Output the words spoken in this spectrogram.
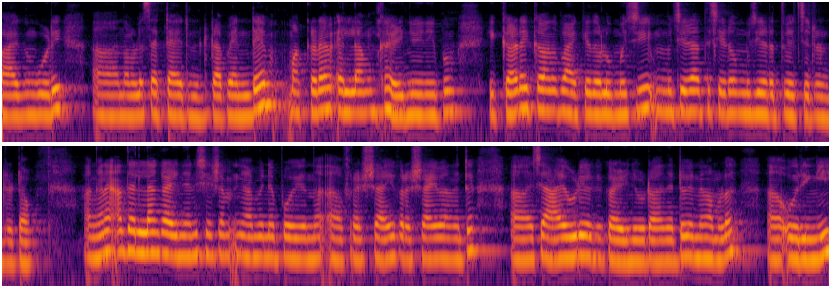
ബാഗും കൂടി നമ്മൾ സെറ്റായിട്ടുണ്ട് കേട്ടോ അപ്പോൾ എന്റെ മക്കളുടെ എല്ലാം കഴിഞ്ഞു. ഇനിയിപ്പം ഇക്കാടെ ഇക്ക ഒന്ന് പാക്ക് ചെയ്തോളൂ. ഉമ്മച്ചി ഉമ്മച്ചിയുടെ അത്തച്ചിയുടെ ഉമ്മച്ചി എടുത്ത് വെച്ചിട്ടുണ്ട് കേട്ടോ അങ്ങനെ അതെല്ലാം കഴിഞ്ഞതിന് ശേഷം ഞാൻ പിന്നെ പോയി ഒന്ന് ഫ്രഷായി ഫ്രഷായി വന്നിട്ട് ചായ കുടിയൊക്കെ കഴിഞ്ഞു കേട്ടോ എന്നിട്ട് പിന്നെ നമ്മൾ ഒരുങ്ങി.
